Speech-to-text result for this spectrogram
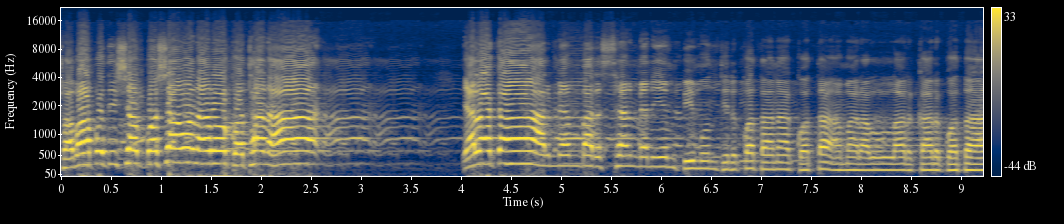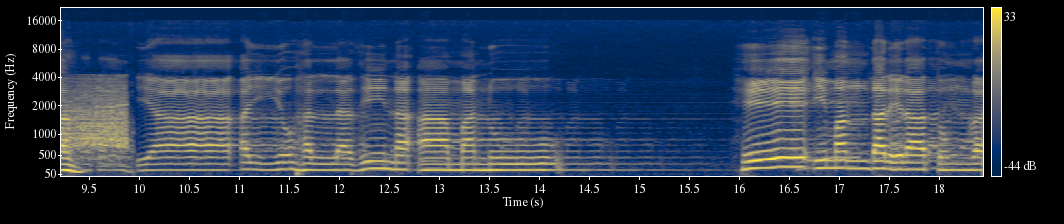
সভাপতি সাহেব বসাওন আরও কথা না। এলাকার মেম্বার, চেয়ারম্যান, এমপি, মন্ত্রীর কথা না, কথা আমার আল্লাহর কার কথা? ইয়া আইয়ুহাল্লাযীনা আমানু, হে ইমানদারেরা, তোমরা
